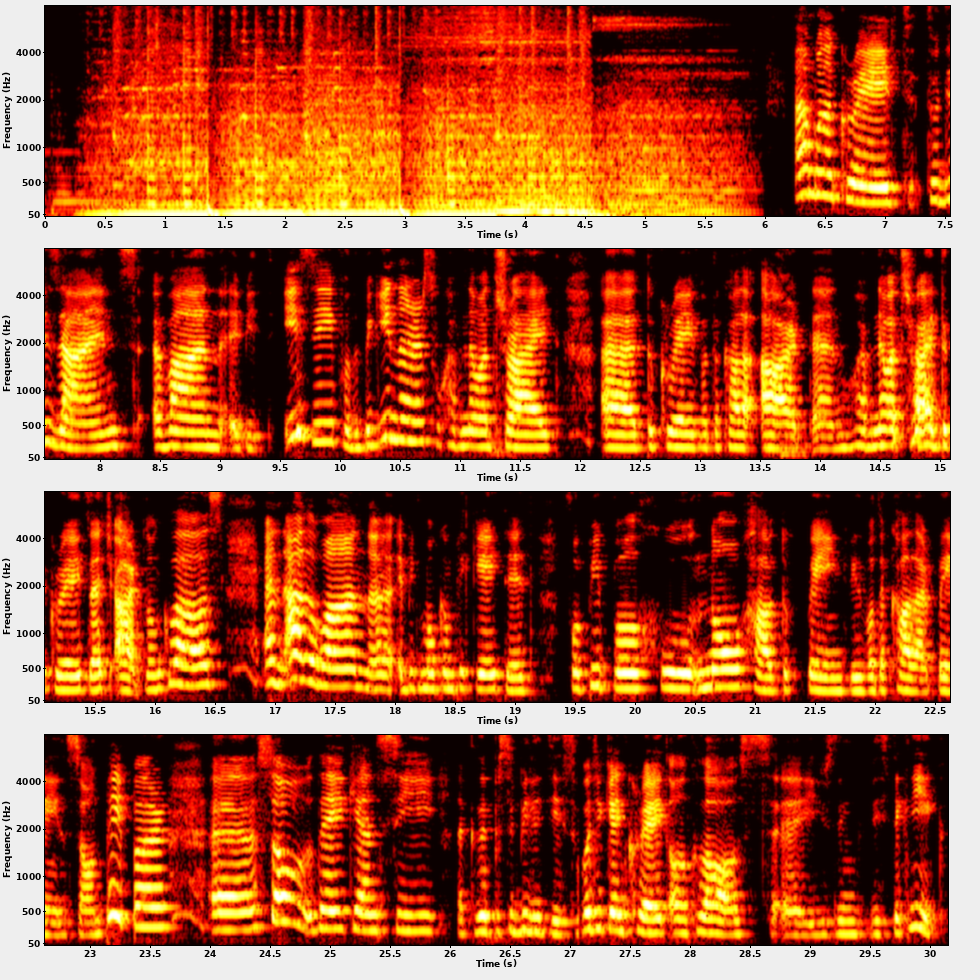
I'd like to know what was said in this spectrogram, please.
I'm gonna create two designs, one a bit easy for the beginners who have never tried uh, to create watercolor art and who have never tried to create such art on clothes and other one uh, a bit more complicated for people who know how to paint with watercolor paints on paper uh, so they can see like the possibilities what you can create on clothes uh, using this technique.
